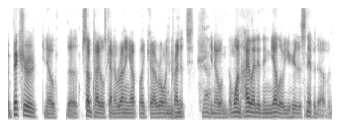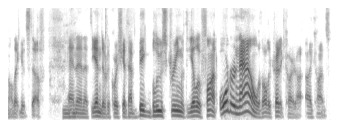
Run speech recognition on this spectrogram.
And picture, you know, the subtitles kind of running up like uh, rolling Mhm. credits. Yeah. You know, the one highlighted in yellow, you hear the snippet of and all that good stuff. Mhm. And then at the end of it, of course, you get that big blue screen with the yellow font. Order now with all the credit card icons.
